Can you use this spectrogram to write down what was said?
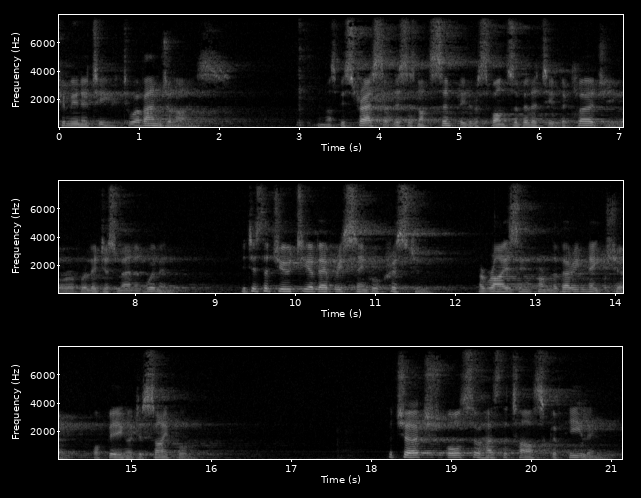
community to evangelize. It must be stressed that this is not simply the responsibility of the clergy or of religious men and women. It is the duty of every single Christian, arising from the very nature of being a disciple. The Church also has the task of healing.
